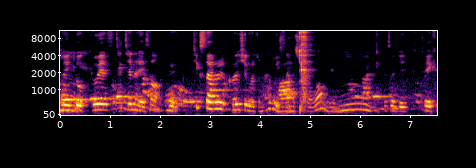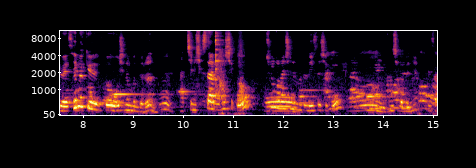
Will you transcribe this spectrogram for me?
저희 또 교회 자체 내에서 네. 식사를 그런 식으로 좀 하고 있어요. 아, 진짜요? 네네. 음. 그래서 이제 저희 교회 새벽 교육도 오시는 분들은 음. 아침 식사를 하시고 출근하시는 분들도 있으시고 음, 그러시거든요. 그래서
